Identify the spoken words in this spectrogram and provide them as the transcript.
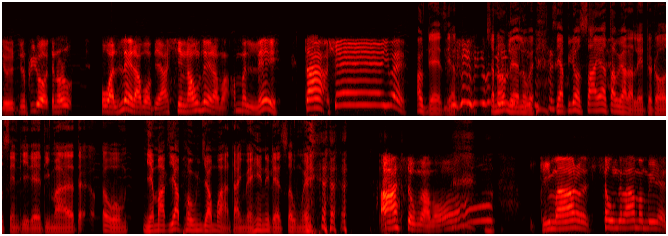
တို့ပြီးတော့ကျွန်တော်တို့ဟိုကလှဲ့တာပေါ့ဗျာရှင်နောင်းလှဲ့တာမှာအမလေးတာရှေးကြီးပဲဟုတ်တယ်ဆရာကျွန်တော်လည်းအဲ့လိုပဲဆရာပြီးတော့စားရတောက်ရတာလည်းတော်တော်အဆင်ပြေတယ်ဒီမှာဟိုမြန်မာပြည်ဖုံးကြောင်းမှာအတိုင်းပဲဟင်းနေလည်းစုံပဲအားစုံတာဗောဒီမှာတော့စုံသလားမမေးနဲ့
